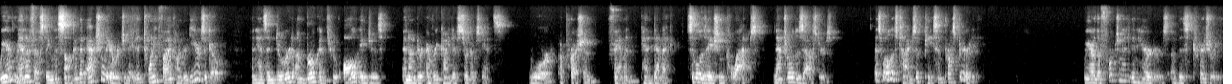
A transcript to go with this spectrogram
we are manifesting the Sangha that actually originated 2,500 years ago and has endured unbroken through all ages and under every kind of circumstance. War, oppression, famine, pandemic, civilization collapse, natural disasters, as well as times of peace and prosperity. We are the fortunate inheritors of this treasury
